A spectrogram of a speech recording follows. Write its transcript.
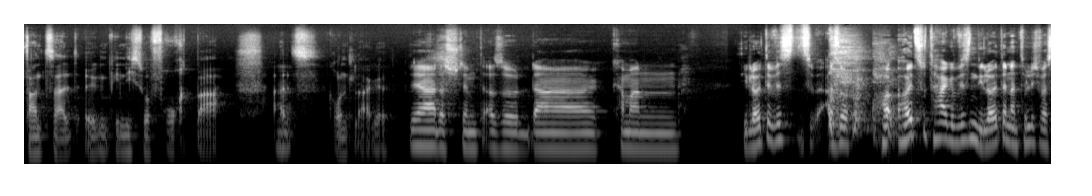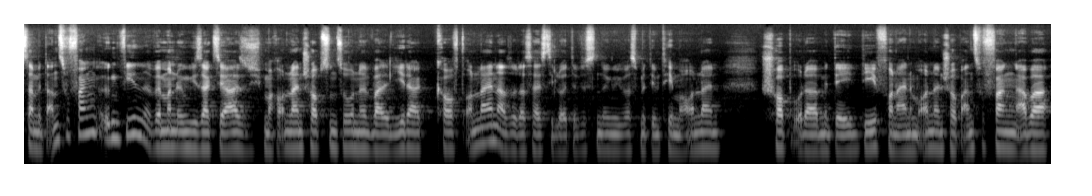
fand es halt irgendwie nicht so fruchtbar als ja. Grundlage. Ja, das stimmt. Also da kann man. Die Leute wissen, also heutzutage wissen die Leute natürlich, was damit anzufangen irgendwie, ne? wenn man irgendwie sagt, ja, also ich mache Online-Shops und so, ne, weil jeder kauft online. Also das heißt, die Leute wissen irgendwie, was mit dem Thema Online-Shop oder mit der Idee von einem Online-Shop anzufangen. Aber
